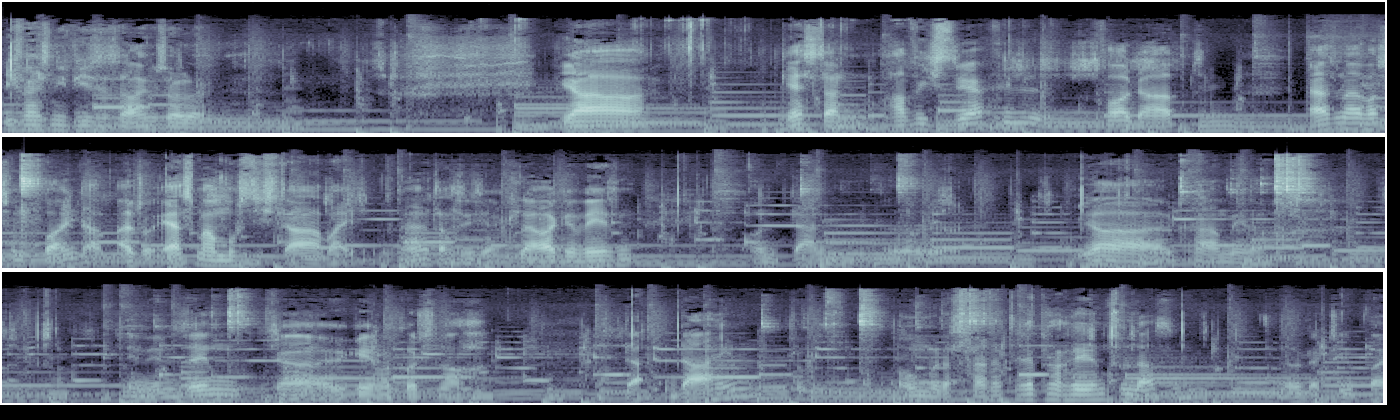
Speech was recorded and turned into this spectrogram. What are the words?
Ich weiß nicht, wie ich es sagen soll. Ja, gestern habe ich sehr viel vorgehabt. Erstmal was vom Freund ab. Also erstmal musste ich da arbeiten. Ne? Das ist ja klar gewesen. Und dann äh, ja, kam mir noch in den Sinn, ja, gehen wir kurz noch da, dahin, um das Fahrrad reparieren zu lassen. Nur der Typ war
